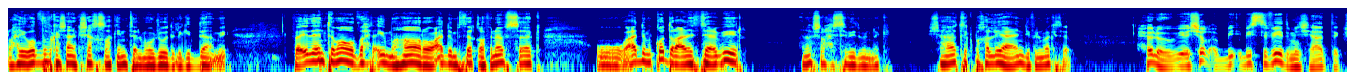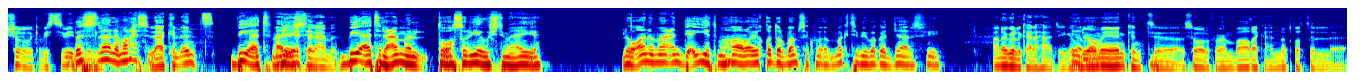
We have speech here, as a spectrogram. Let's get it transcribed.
راح يوظفك عشانك شخصك أنت الموجود اللي قدامي فإذا أنت ما وضحت أي مهارة وعدم ثقة في نفسك وعدم قدرة على التعبير أنا إيش راح أستفيد منك شهادتك بخليها عندي في المكتب حلو شغل بي- بيستفيد من شهادتك شغلك بيستفيد بس. لا لا ما راح استفيد لكن أنت بيئة معلش بيئة العمل. بيئة العمل تواصلية واجتماعية. لو أنا ما عندي أي مهارة واي قدرة بمسك مكتبي بقعد جالس فيه. أنا أقول لك على حاجة قبل يلا. يومين كنت أسولف مع مبارك عن نقطة ال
